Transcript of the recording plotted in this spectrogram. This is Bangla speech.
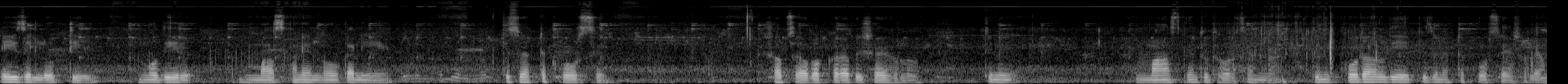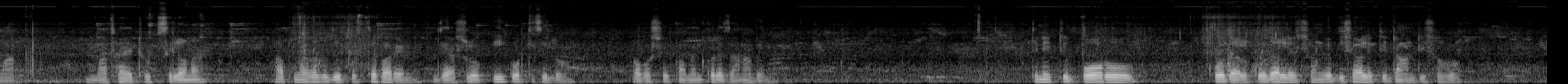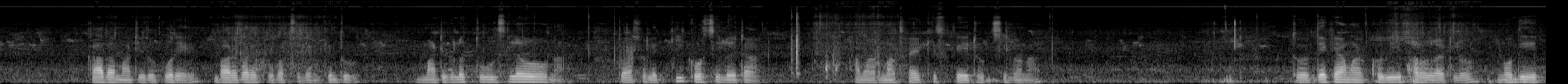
এই যে লোকটি নদীর মাঝখানে নৌকা নিয়ে কিছু একটা করছে। সবচেয়ে অবাক করা বিষয় হলো, তিনি মাছ কিন্তু ধরছেন না। তিনি কোদাল দিয়ে কি যেন একটা করছে, আসলে আমার মাথায় ঢুকছিল না। আপনারা যদি বুঝতে পারেন যে আসলে কী করতেছিল, অবশ্যই কমেন্ট করে জানাবেন। তিনি একটি বড় কোদাল, কোদালের সঙ্গে বিশাল একটি ডান্ডি সহ কাদা মাটির উপরে বারে বারে কোপাচ্ছিলেন, কিন্তু মাটিগুলো তুলছিলও না। তো আসলে কি করছিল এটা, আমার মাথায় কিছুতেই ঢুকছিল না। তো দেখে আমার খুবই ভালো লাগল। নদীর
